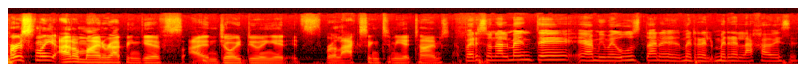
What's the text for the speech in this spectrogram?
Personally, I don't mind wrapping gifts. I enjoy doing it. It's relaxing to me at times. Personalmente, eh, a mí me gustan, eh, me, me relaja a veces.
